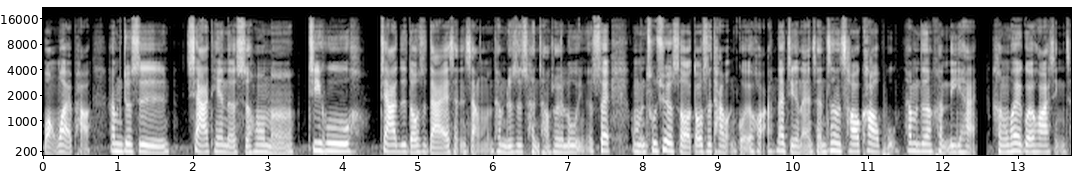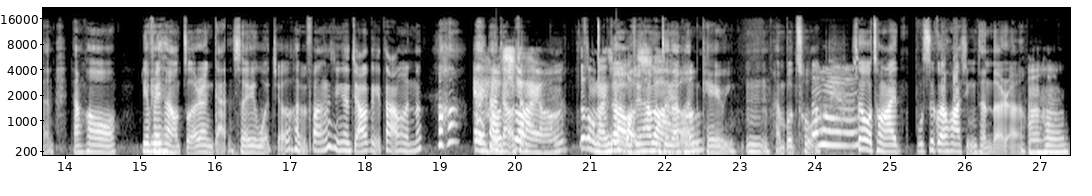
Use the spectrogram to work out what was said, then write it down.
往外跑，他们就是夏天的时候呢，几乎假日都是待在山上的，他们就是很常出去露营的。所以我们出去的时候都是他们规划。那几个男生真的超靠谱，他们真的很厉害，很会规划行程，然后也非常有责任感，所以我就很放心的交给他们了。哎、好帅哦！这种男生我觉得他们真的很 carry，嗯，很不错。对啊，所以我从来不是规划行程的人。嗯哼。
